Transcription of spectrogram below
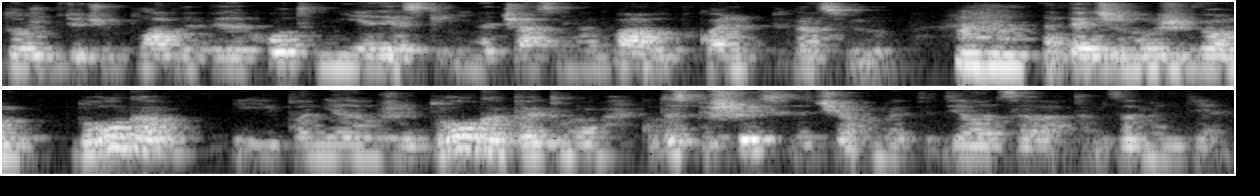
должен быть очень плавный переход, не резкий, ни на час, ни на два, а вот буквально 15 минут. Uh-huh. Опять же, мы живем долго и планируем жить долго, поэтому куда спешить, зачем это делать за, там, за одну неделю.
